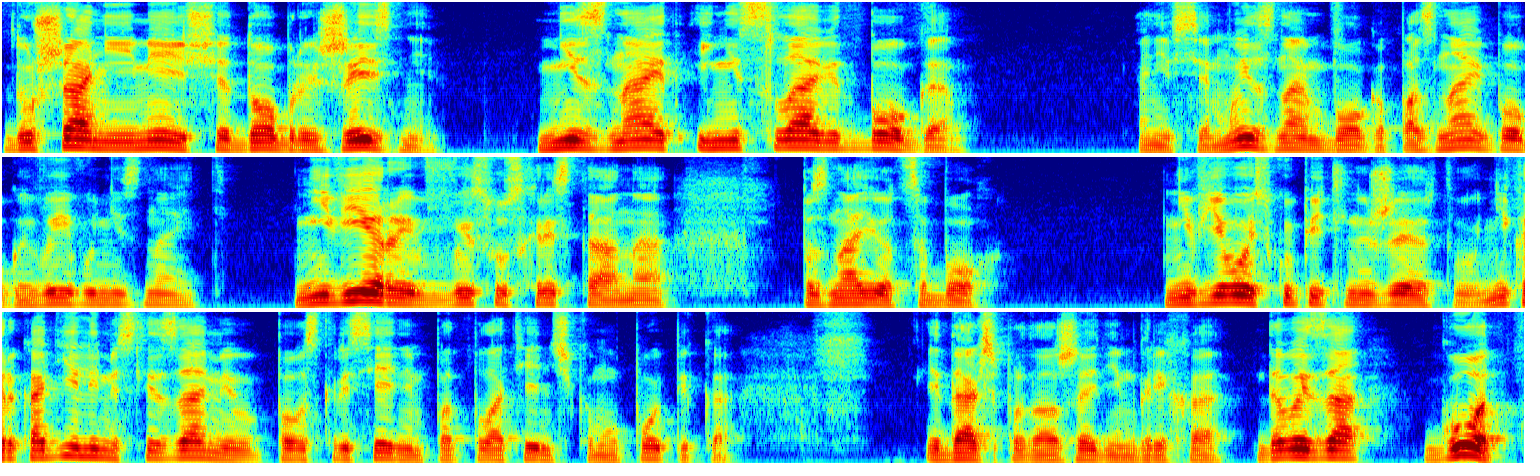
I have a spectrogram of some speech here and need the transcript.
Душа, не имеющая доброй жизни, не знает и не славит Бога. Они все, мы знаем Бога, познай Бога, и вы его не знаете. Не верой в Иисус Христа она познается Бог. Не в его искупительную жертву, не крокодилями слезами по воскресеньям под полотенчиком у попика и дальше продолжением греха. Да вы за год,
